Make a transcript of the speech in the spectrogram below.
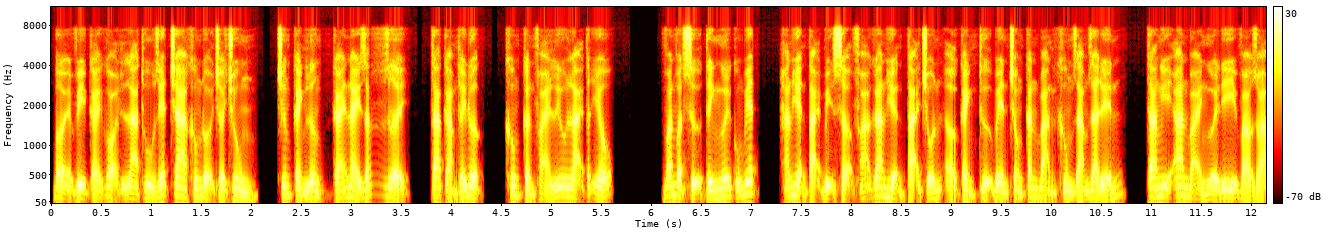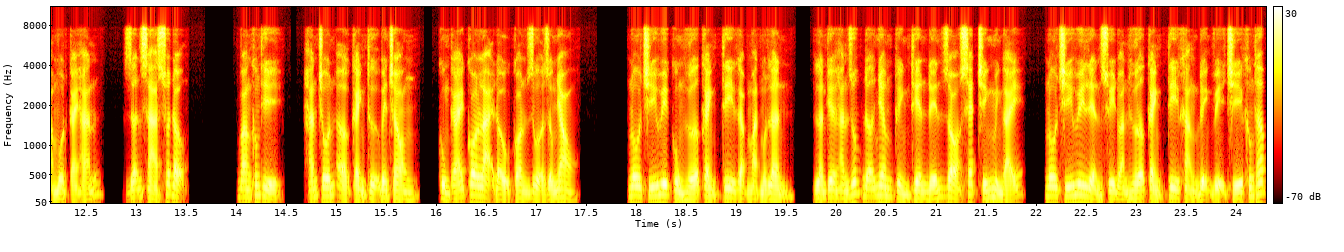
bởi vì cái gọi là thù giết cha không đội trời chung, trương cảnh lương cái này rất rưởi, ta cảm thấy được, không cần phải lưu lại tất yếu. Văn vật sự tình ngươi cũng biết, hắn hiện tại bị sợ phá gan hiện tại trốn ở cảnh tự bên trong căn bản không dám ra đến, ta nghĩ an bài người đi vào dọa một cái hắn dẫn xả xuất động. Bằng không thì, hắn trốn ở cảnh tự bên trong, cùng cái co lại đầu con rùa giống nhau. Nô chí huy cùng hứa cảnh ti gặp mặt một lần lần kia hắn giúp đỡ nhâm kình thiên đến dò xét chính mình đấy. Nô chí huy liền suy đoán hứa cảnh ti khẳng định vị trí không thấp,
